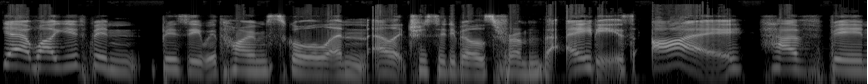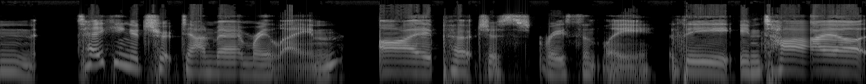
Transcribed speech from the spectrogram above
Yeah, while you've been busy with homeschool and electricity bills from the 80s, I have been taking a trip down memory lane. I purchased recently the entire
